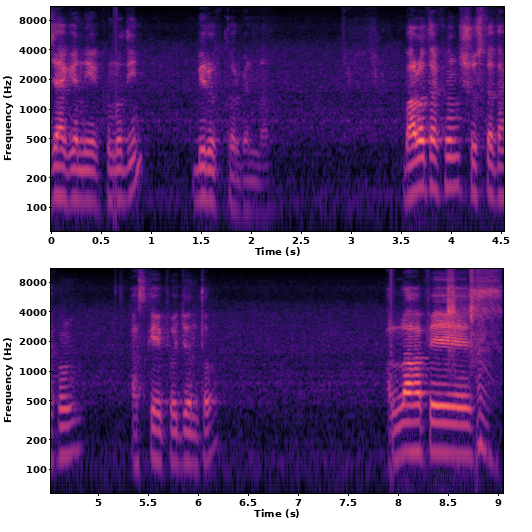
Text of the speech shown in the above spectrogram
জায়গা নিয়ে কোনো দিন বিরোধ করবেন না। ভালো থাকুন, সুস্থ থাকুন। আজকে এই পর্যন্ত। আল্লাহ হাফেজ।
